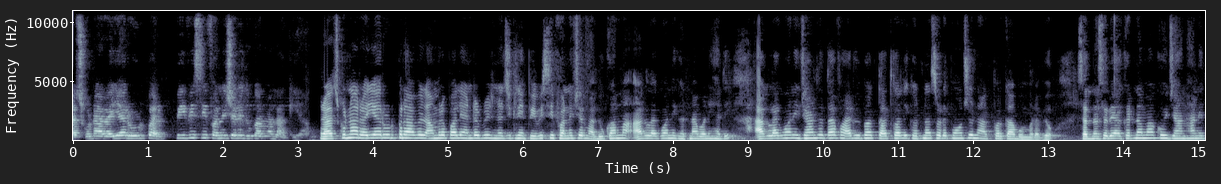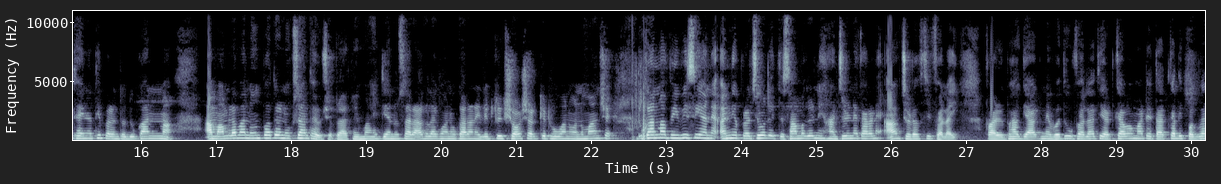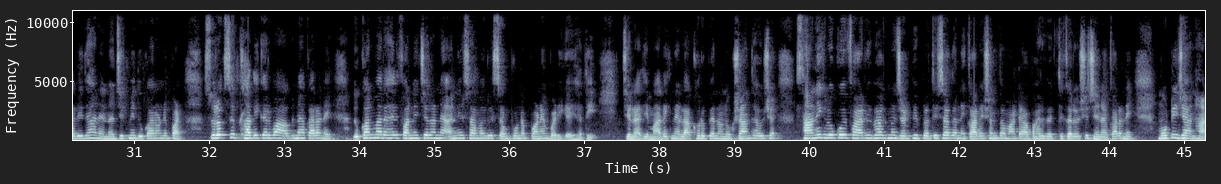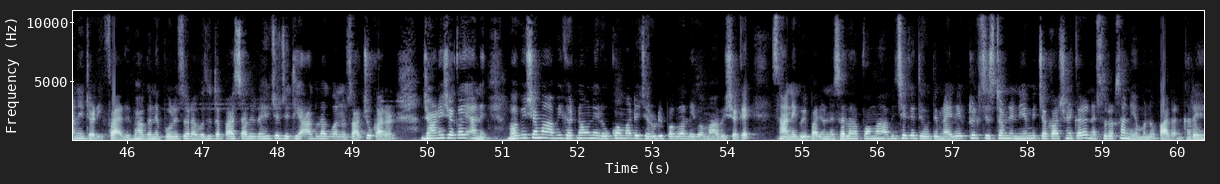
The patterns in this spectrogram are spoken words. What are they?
રાજકોટના રૈયા રોડ પર પીવીસી ફર્નિચરની દુકાનમાં લાગી આગ. રાજકોટના રૈયા રોડ પર આવેલ આમ્રપાલી અંડરબ્રિજ નજીકની પીવીસી ફર્નિચરમાં દુકાનમાં આગ લાગવાની ઘટના બની હતી. આગ લાગવાની જાણ થતાં ફાયર વિભાગ તાત્કાલિક ઘટના સ્થળે પહોંચ્યો અને આગ પર કાબુ મેળવ્યો. સદનસીબે આ ઘટનામાં કોઈ જાનહાનિ થઈ નથી, પરંતુ દુકાનમાં આ મામલામાં નોંધપાત્ર નુકસાન થયું છે. પ્રાથમિક માહિતી અનુસાર આગ લાગવાનું કારણ ઇલેક્ટ્રિક શોર્ટ સર્કિટ હોવાનું અનુમાન છે. દુકાનમાં પીવીસી અને અન્ય પ્રજ્વલિત સામગ્રીની હાજરીને કારણે આગ ઝડપથી ફેલાઈ. ફાયર વિભાગે આગને વધુ ફેલાતી અટકાવવા માટે તાત્કાલિક પગલાં લીધા અને નજીકની દુકાનોને પણ સુરક્ષિત ખાલી કરવા આગના કારણે દુકાનમાં રહેલ ફર્નિચર અને અન્ય સામગ્રી સંપૂર્ણપણે બળી ગઈ હતી. જેનાથી માલિકને લાખો રૂપિયાનું નુકસાન થયું છે. સ્થાનિક લોકોએ ફાયર વિભાગના ઝડપી પ્રતિસાદ અને કાર્યક્ષમતા માટે આભાર વ્યક્ત કર્યો છે, જેના કારણે મોટી જાનહાનિ ટળી. ફાયર વિભાગ અને પોલીસ દ્વારા વધુ તપાસ ચાલી રહી છે, જેથી આગ લાગવાનું સાચું કારણ જાણી શકાય અને ભવિષ્યમાં આવી ઘટનાઓને રોકવા માટે જરૂરી પગલાં લેવામાં આવી શકે. સ્થાનિક વેપારીઓને સલાહ આપવામાં આવી છે કે તેઓ તેમના ઇલેક્ટ્રિક સિસ્ટમની નિયમિત ચકાસણી કરે અને સુરક્ષા નિયમોનું પાલન કરે.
